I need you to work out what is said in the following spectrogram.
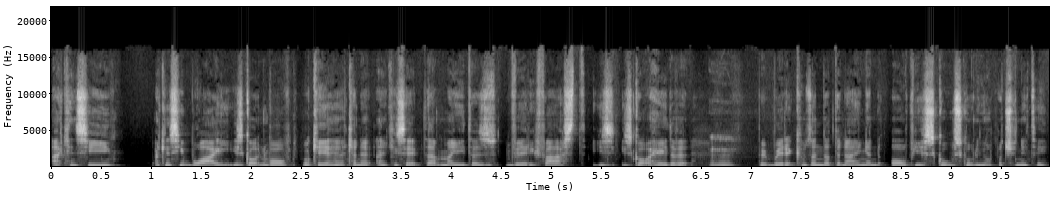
I can see, I can see why he's got involved. Okay, I can, I can accept that is very fast. He's he's got ahead of it, mm-hmm. But where it comes under denying an obvious goal scoring opportunity,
